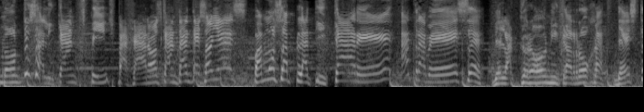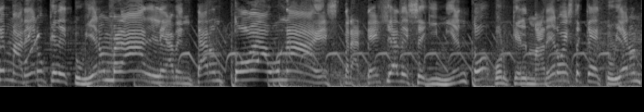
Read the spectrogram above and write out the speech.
Montes, Alicantes, Pinch, Pájaros, Cantantes. Oyes, vamos a platicar, ¿eh? A través de la crónica roja de este marero que detuvieron, ¿verdad? Le aventaron toda una estrategia de seguimiento porque el marero este que detuvieron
